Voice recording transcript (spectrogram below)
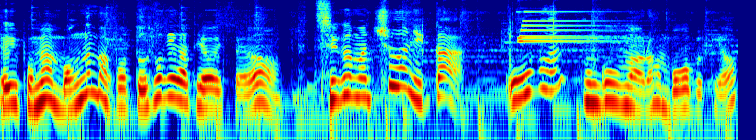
여기 보면 먹는 방법도 소개가 되어 있어요. 지금은 추우니까 5분 군고구마로 한번 먹어볼게요.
